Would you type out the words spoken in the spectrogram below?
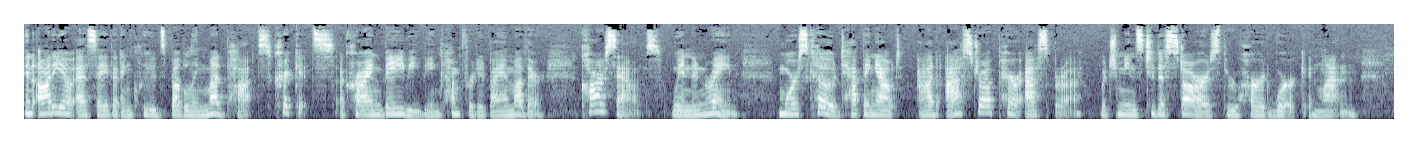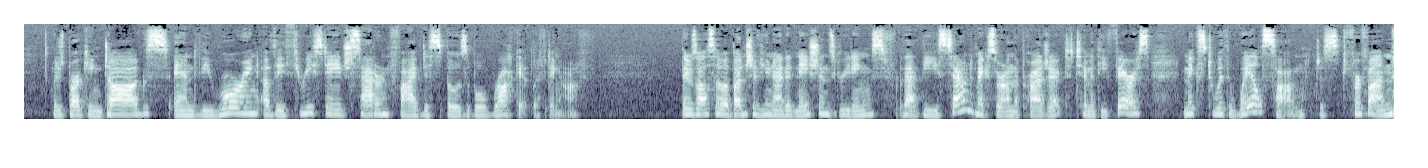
an audio essay that includes bubbling mud pots, crickets, a crying baby being comforted by a mother, car sounds, wind and rain, Morse code tapping out ad astra per aspera, which means to the stars through hard work in Latin. There's barking dogs and the roaring of the three stage Saturn V disposable rocket lifting off. There's also a bunch of United Nations greetings that the sound mixer on the project, Timothy Ferris, mixed with whale song, just for fun.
